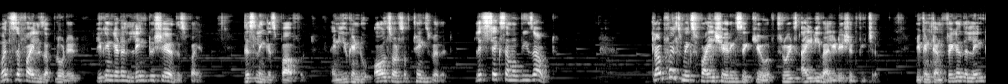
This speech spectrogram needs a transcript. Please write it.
Once the file is uploaded, you can get a link to share this file. This link is powerful, and you can do all sorts of things with it. Let's check some of these out. Cloud Files makes file sharing secure through its ID validation feature. You can configure the link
